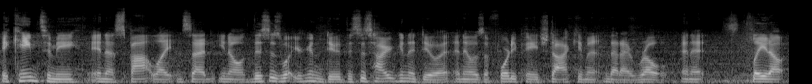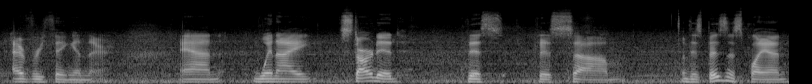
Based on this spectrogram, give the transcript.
it came to me in a spotlight and said, you know, this is what you're going to do, this is how you're going to do it, and it was a 40-page document that I wrote, and it laid out everything in there, and when I started this this um, this business plan,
